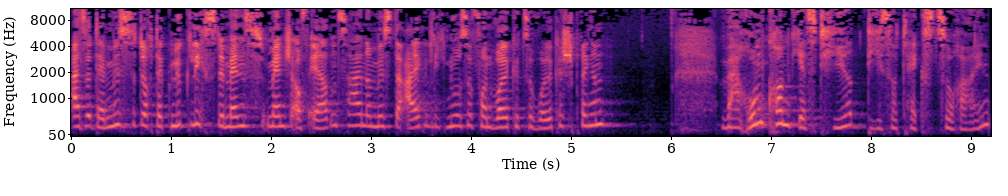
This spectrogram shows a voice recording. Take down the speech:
Also der müsste doch der glücklichste Mensch, Mensch auf Erden sein und müsste eigentlich nur so von Wolke zu Wolke springen. Warum kommt jetzt hier dieser Text so rein,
